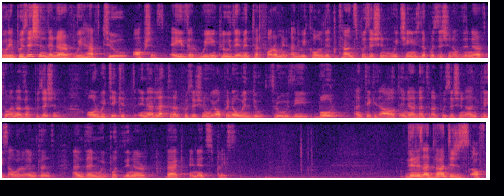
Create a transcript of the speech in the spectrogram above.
To reposition the nerve, we have two options. Either we include the interforamen and we call it transposition, we change the position of the nerve to another position, or we take it in a lateral position, we open a window through the bone and take it out in a lateral position and place our implant, and then we put the nerve back in its place. There is advantages of,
